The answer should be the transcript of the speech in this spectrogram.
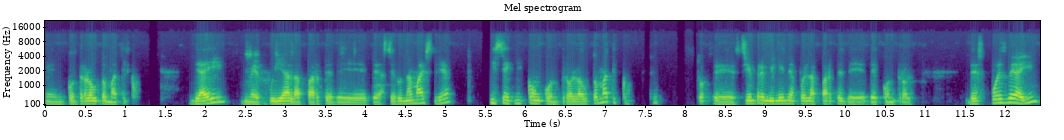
en control automático. De ahí me fui a la parte de, hacer una maestría y seguí con control automático. Eh, siempre mi línea fue la parte de control. Después de ahí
